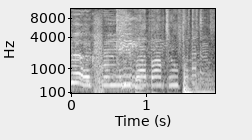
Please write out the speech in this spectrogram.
look for me. but I'm too fast.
